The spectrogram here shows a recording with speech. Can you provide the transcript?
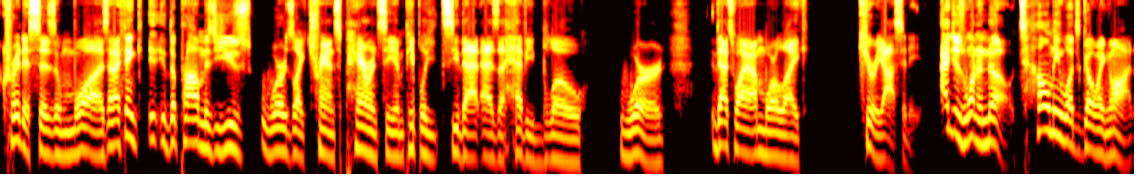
criticism was. And i think the problem is you use words like transparency and people see that as a heavy blow word. That's why I'm more like curiosity. I just want to know. Tell me what's going on.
